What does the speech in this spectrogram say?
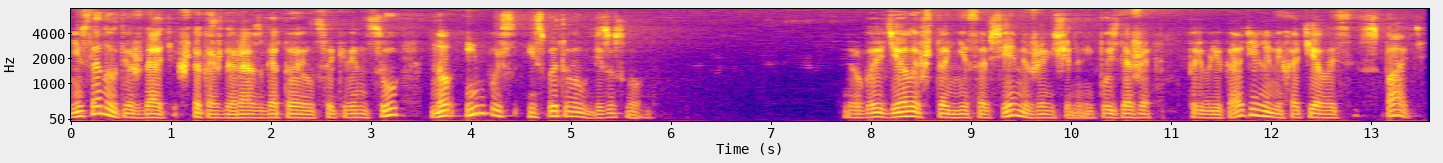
Не стану утверждать, что каждый раз готовился к венцу, но импульс испытывал безусловно. Другое дело, что не со всеми женщинами, пусть даже привлекательными, хотелось спать,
